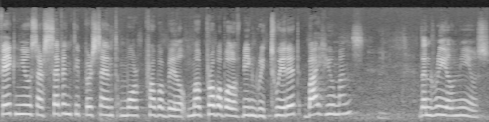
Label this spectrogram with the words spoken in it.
Fake news are 70% more probable, more probable of being retweeted by humans than real news.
